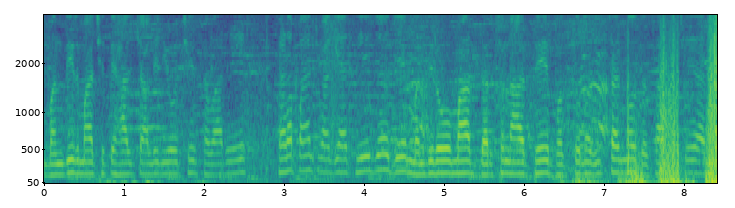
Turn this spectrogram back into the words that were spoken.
મંદિરમાં છે તે હાલ ચાલી રહ્યો છે. સવારે સાડા પાંચ વાગ્યાથી જ જે મંદિરોમાં દર્શનાર્થે ભક્તોનો રીસરનો દશારો છે અને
